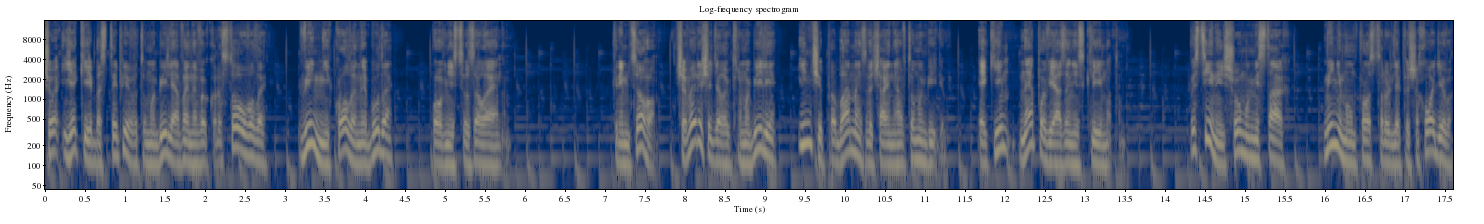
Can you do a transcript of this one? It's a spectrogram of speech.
що який би з типів автомобіля ви не використовували, він ніколи не буде повністю зеленим. Крім цього, чи вирішать електромобілі інші проблеми звичайних автомобілів, які не пов'язані з кліматом. Постійний шум у містах, мінімум простору для пішоходів,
